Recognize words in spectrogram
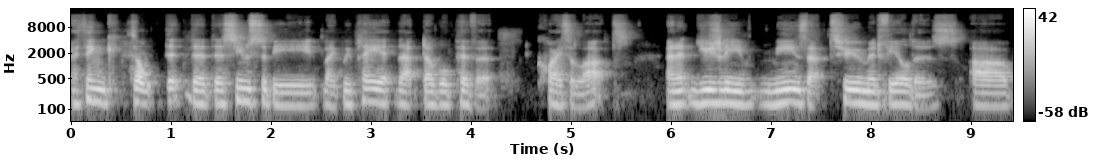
I think so. That, that there seems to be like we play that double pivot quite a lot, and it usually means that two midfielders are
